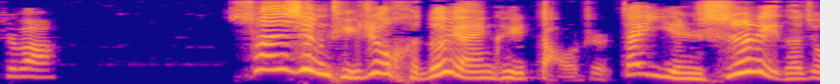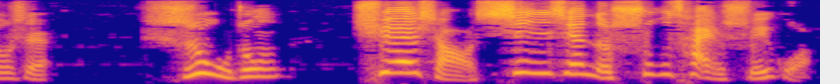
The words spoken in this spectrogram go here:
是吧？酸性体质有很多原因可以导致，在饮食里头就是食物中缺少新鲜的蔬菜水果，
